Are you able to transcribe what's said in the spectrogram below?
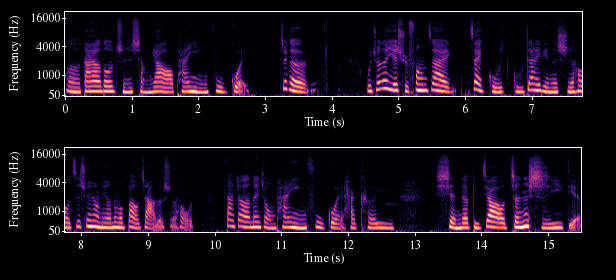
呃，大家都只想要攀盈富贵，这个。我觉得也许放在在古古代一点的时候，资讯量没有那么爆炸的时候，大家的那种攀盈富贵还可以显得比较真实一点。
